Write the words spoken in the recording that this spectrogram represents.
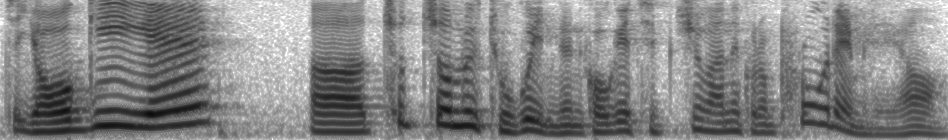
자, 여기에 어, 초점을 두고 있는 거기에 집중하는 그런 프로그램이에요.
